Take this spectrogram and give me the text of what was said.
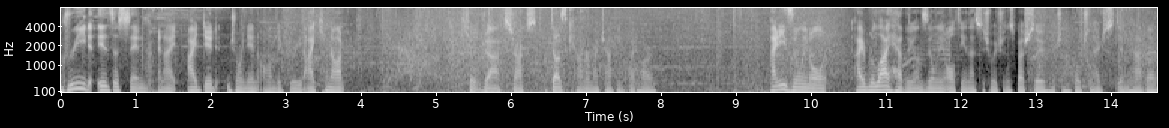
Greed is a sin, and I, I did join in on the greed. I cannot kill Jax. Jax does counter my champion quite hard. I need Zilean ult. I rely heavily on Zilean ulti in that situation, especially, which unfortunately I just didn't have that.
